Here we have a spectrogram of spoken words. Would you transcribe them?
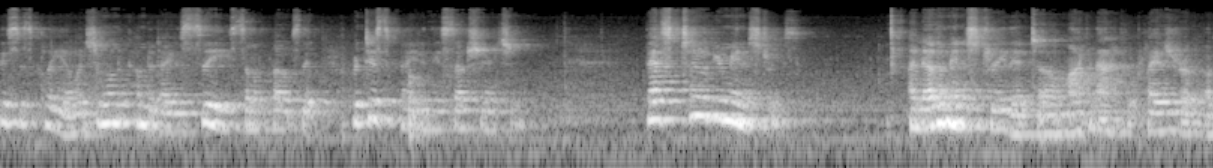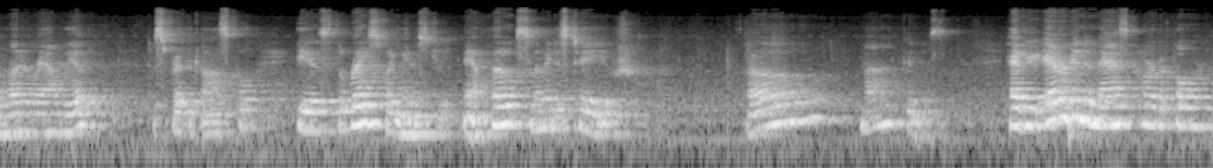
This is Cleo, and she wanted to come today to see some of the folks that participate in the association. That's two of your ministries. Another ministry that uh, Mike and I have the pleasure of, of running around with to spread the gospel is the Raceway Ministry. Now, folks, let me just tell you, oh my goodness. Have you ever been to NASCAR before?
